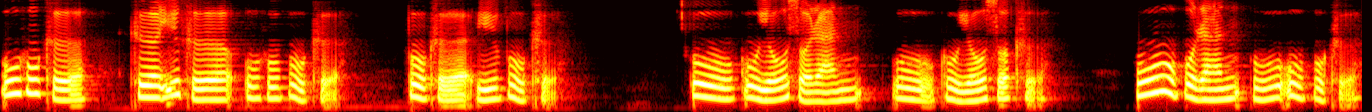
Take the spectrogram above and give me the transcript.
呜呼！可！可于可，呜呼！不可！不可于不可。物故有所然，物故有所可。无物不然，无物不可。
